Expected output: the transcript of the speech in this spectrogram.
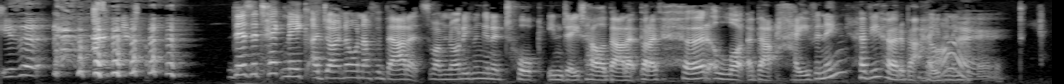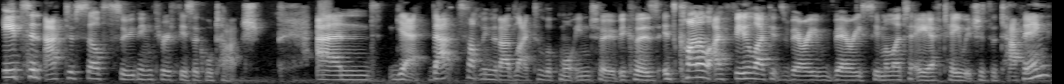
It, is it? There's a technique i don't know enough about it so i'm not even going to talk in detail about it but i've heard a lot about havening have you heard about no. havening it's an act of self-soothing through physical touch. And yeah that's something that i'd like to look more into because it's kind of i feel like it's very very similar to eft which is the tapping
